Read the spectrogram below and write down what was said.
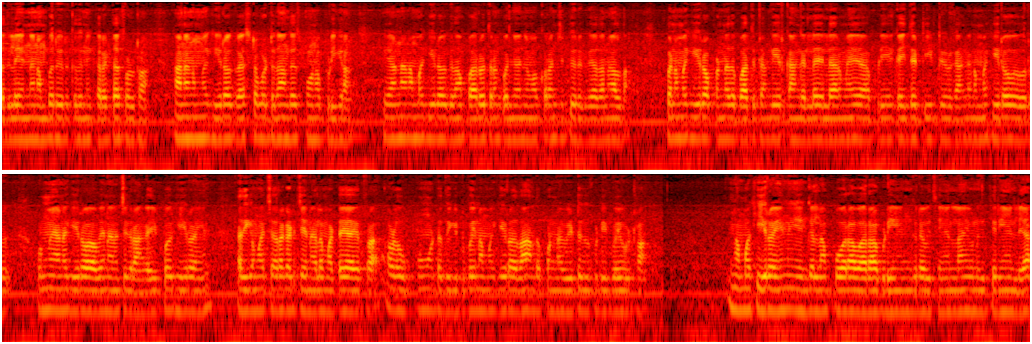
அதில் என்ன நம்பர் இருக்குதுன்னு கரெக்டாக சொல்கிறான் ஆனால் நம்ம ஹீரோ கஷ்டப்பட்டு தான் அந்த ஸ்பூனை பிடிக்கிறான். ஏன்னா நம்ம ஹீரோக்கு தான் பருவத்திரம் கொஞ்சம் கொஞ்சமாக குறைஞ்சிட்டு இருக்குது அதனால தான். இப்போ நம்ம ஹீரோ பண்ணதை பார்த்துட்டு அங்கே இருக்காங்கல்ல எல்லாருமே அப்படியே கை தட்டிட்டு இருக்காங்க. நம்ம ஹீரோ ஒரு உண்மையான ஹீரோவாகவே நினச்சிக்கிறாங்க. இப்போ ஹீரோயின் அதிகமாக சரக்கடிச்சனால மட்டையாயிடுறா. அவ்வளோ உப்பு மூட்டை தூக்கிட்டு போய் நம்ம ஹீரோ தான் அந்த பொண்ணை வீட்டுக்கு கூட்டிகிட்டு போய் விட்றான். நம்ம ஹீரோயின் எங்கெல்லாம் போகிறா வரா அப்படிங்கிற விஷயம்லாம் இவனுக்கு தெரியும் இல்லையா?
